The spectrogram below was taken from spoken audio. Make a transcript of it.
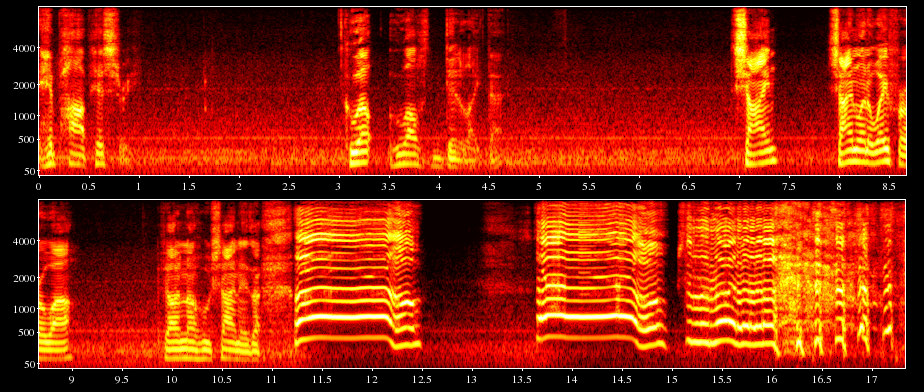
hip-hop history who else who else did it like that Shyne. Shyne went away for a while. If y'all know who Shyne is. Uh, oh! Oh!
